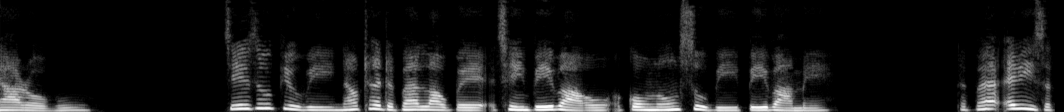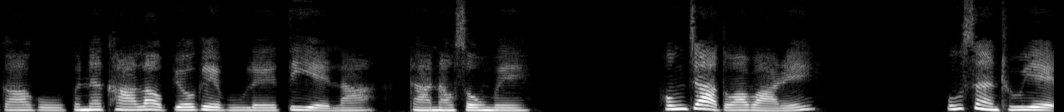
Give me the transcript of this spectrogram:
ရတော့ဘူးကျေးဇူးပြုပြီးနောက်ထပ်တစ်ပတ်လောက်ပဲအချိန်ပေးပါအောင်အကုန်လုံးစုပြီးပေးပါမယ်။တပတ်အဲ့ဒီစကားကိုဘယ်နှခါလောက်ပြောခဲ့ဘူးလဲသိရဲ့လားဒါနောက်ဆုံးပဲ။ဖုံးကျသွားပါတယ်။ ဦးစံထူးရဲ့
